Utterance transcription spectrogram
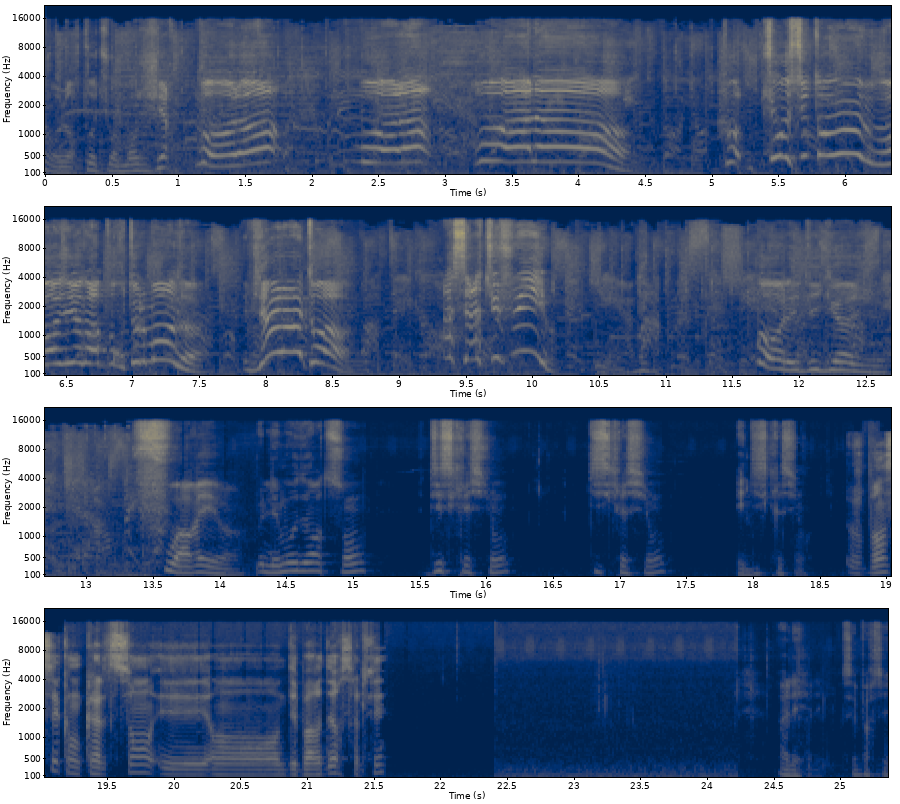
Oh, alors toi tu vas manger cher. Voilà Voilà Voilà Toi, tu aussi toi Vas-y, y'en a pour tout le monde Viens là, toi Ah, c'est là, tu fuis Bon, allez, dégage Foiré, va. Les mots d'ordre sont discrétion, discrétion et discrétion. Vous pensez qu'en caleçon et en débardeur ça le fait? Allez, c'est parti.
